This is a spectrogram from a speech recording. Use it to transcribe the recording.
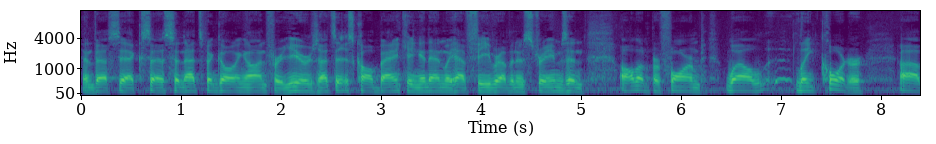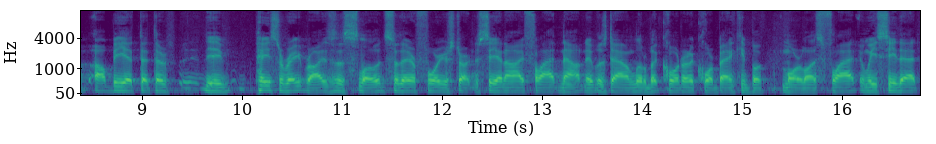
invest the excess. And that's been going on for years. That's it's called banking. And then we have fee revenue streams and all of them performed well linked quarter uh, albeit that the, the pace of rate rises has slowed, so therefore you're starting to see NI flatten out, and it was down a little bit quarter to core banking book more or less flat, and we see that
